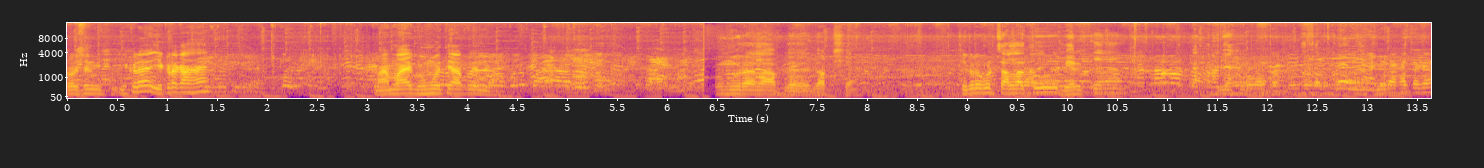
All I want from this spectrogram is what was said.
रोशन इकडं इकडं काय आहे? माय माय घुमवते आपल्याला. घुमू राहिला आपल्या लक्ष्या तिकडं कुठं चालला तू? भेरक्या? खाता का?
